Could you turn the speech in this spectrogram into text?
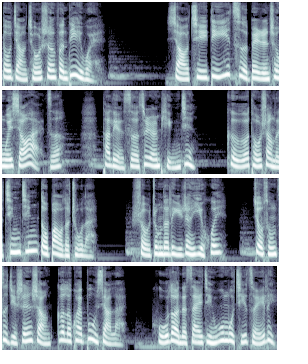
都讲求身份地位。小七第一次被人称为小矮子，他脸色虽然平静，可额头上的青筋都爆了出来，手中的利刃一挥，就从自己身上割了块布下来，胡乱地塞进乌木齐嘴里，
